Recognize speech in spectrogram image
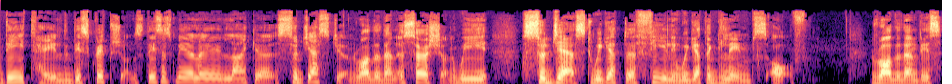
detailed descriptions. This is merely like a suggestion rather than assertion. We suggest, we get a feeling, we get a glimpse of, rather than this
